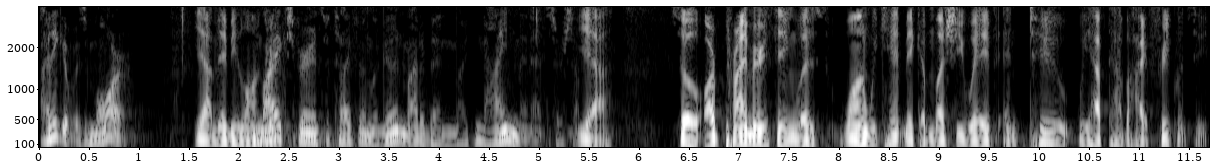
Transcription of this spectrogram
I think it was more. Yeah, maybe longer. My experience at Typhoon Lagoon might have been like nine minutes or something. Yeah. So our primary thing was one, we can't make a mushy wave, and two, we have to have a high frequency.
